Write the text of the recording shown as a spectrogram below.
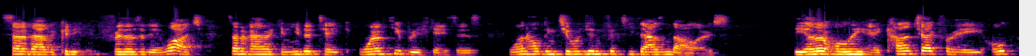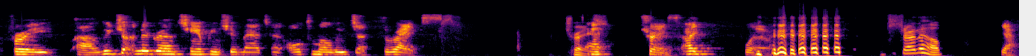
Son of Havoc could, for those that didn't watch, Son of Havoc can either take one of two briefcases, one holding two hundred and fifty thousand dollars, the other holding a contract for a for a uh, Lucha Underground Championship match at Ultima Lucha Thrice. Trace. And Trace, I whatever. Just trying to help. yeah.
